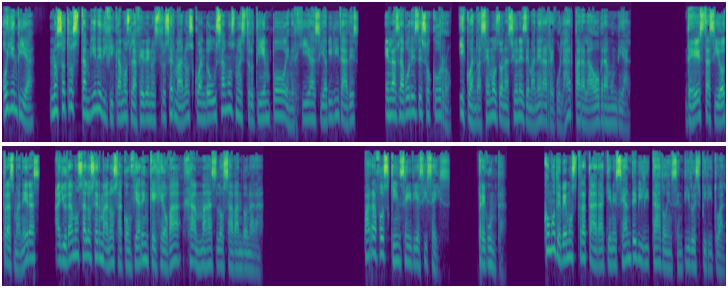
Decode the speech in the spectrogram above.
Hoy en día, nosotros también edificamos la fe de nuestros hermanos cuando usamos nuestro tiempo, energías y habilidades en las labores de socorro y cuando hacemos donaciones de manera regular para la obra mundial. De estas y otras maneras, ayudamos a los hermanos a confiar en que Jehová jamás los abandonará. Párrafos 15 y 16. Pregunta. ¿Cómo debemos tratar a quienes se han debilitado en sentido espiritual?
